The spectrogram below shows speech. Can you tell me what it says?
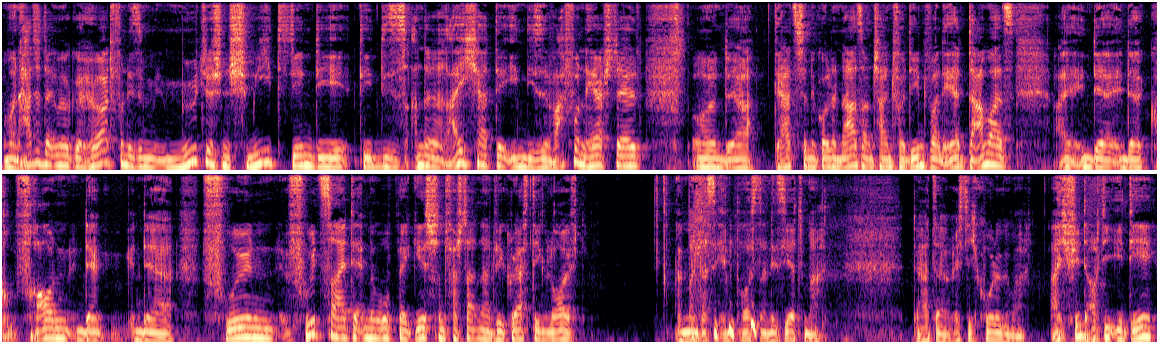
Und man hatte da immer gehört von diesem mythischen Schmied, den die, die dieses andere Reich hat, der ihnen diese Waffen herstellt. Und ja, der hat sich eine goldene Nase anscheinend verdient, weil er damals in der, in der Frauen, in der, in der frühen, Frühzeit der MMOPGs schon verstanden hat, wie Crafting läuft. Wenn man das eben personalisiert macht. Der hat da richtig Kohle gemacht. Aber ich finde auch die Idee,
